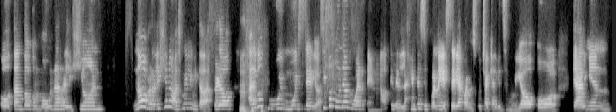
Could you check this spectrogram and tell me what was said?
o tanto como una religión. No, religión no, es muy limitada, pero algo muy, muy serio, así como una muerte, ¿no? Que la gente se pone seria cuando escucha que alguien se murió o que alguien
